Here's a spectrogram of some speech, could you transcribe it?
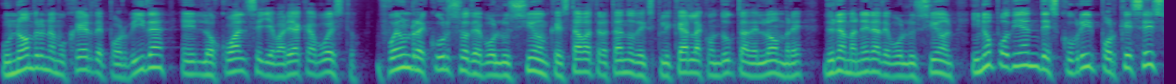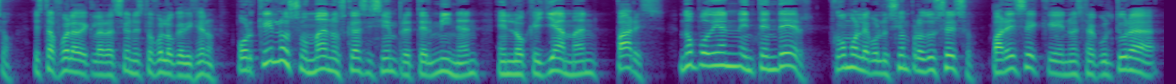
un hombre una mujer de por vida, en lo cual se llevaría a cabo esto. Fue un recurso de evolución que estaba tratando de explicar la conducta del hombre de una manera de evolución, y no podían descubrir por qué es eso. Esta fue la declaración, esto fue lo que dijeron. ¿Por qué los humanos casi siempre terminan en lo que llaman pares? No podían entender cómo la evolución produce eso. Parece que en nuestra cultura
